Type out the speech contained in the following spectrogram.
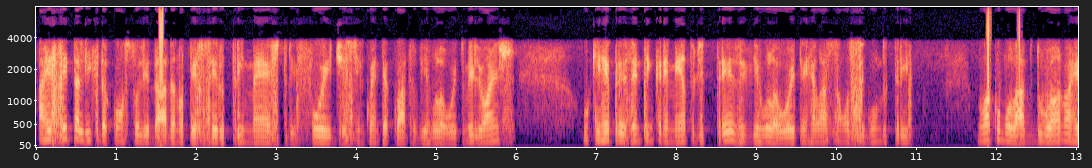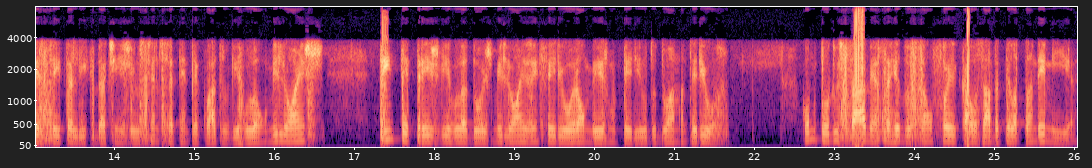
A receita líquida consolidada no terceiro trimestre foi de 54,8 milhões, o que representa incremento de 13,8 em relação ao segundo tri. No acumulado do ano, a receita líquida atingiu 174,1 milhões, 33,2 milhões inferior ao mesmo período do ano anterior. Como todos sabem, essa redução foi causada pela pandemia.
